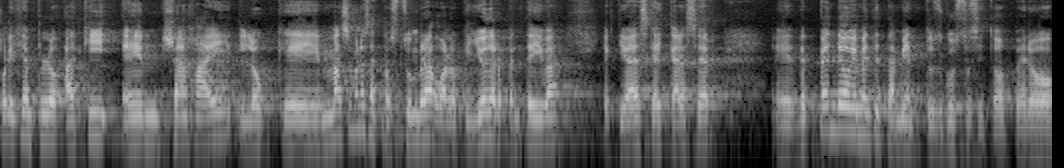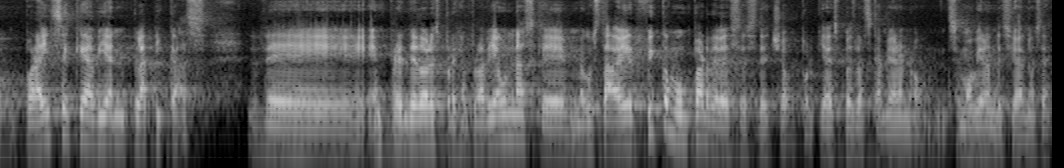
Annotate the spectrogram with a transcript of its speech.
por ejemplo, aquí en Shanghai, lo que más o menos acostumbra, o a lo que yo de repente iba, actividades que hay que hacer, eh, depende obviamente también tus gustos y todo, pero por ahí sé que habían pláticas de emprendedores, por ejemplo, había unas que me gustaba ir, fui como un par de veces, de hecho, porque ya después las cambiaron o se movieron de ciudad, no sé,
